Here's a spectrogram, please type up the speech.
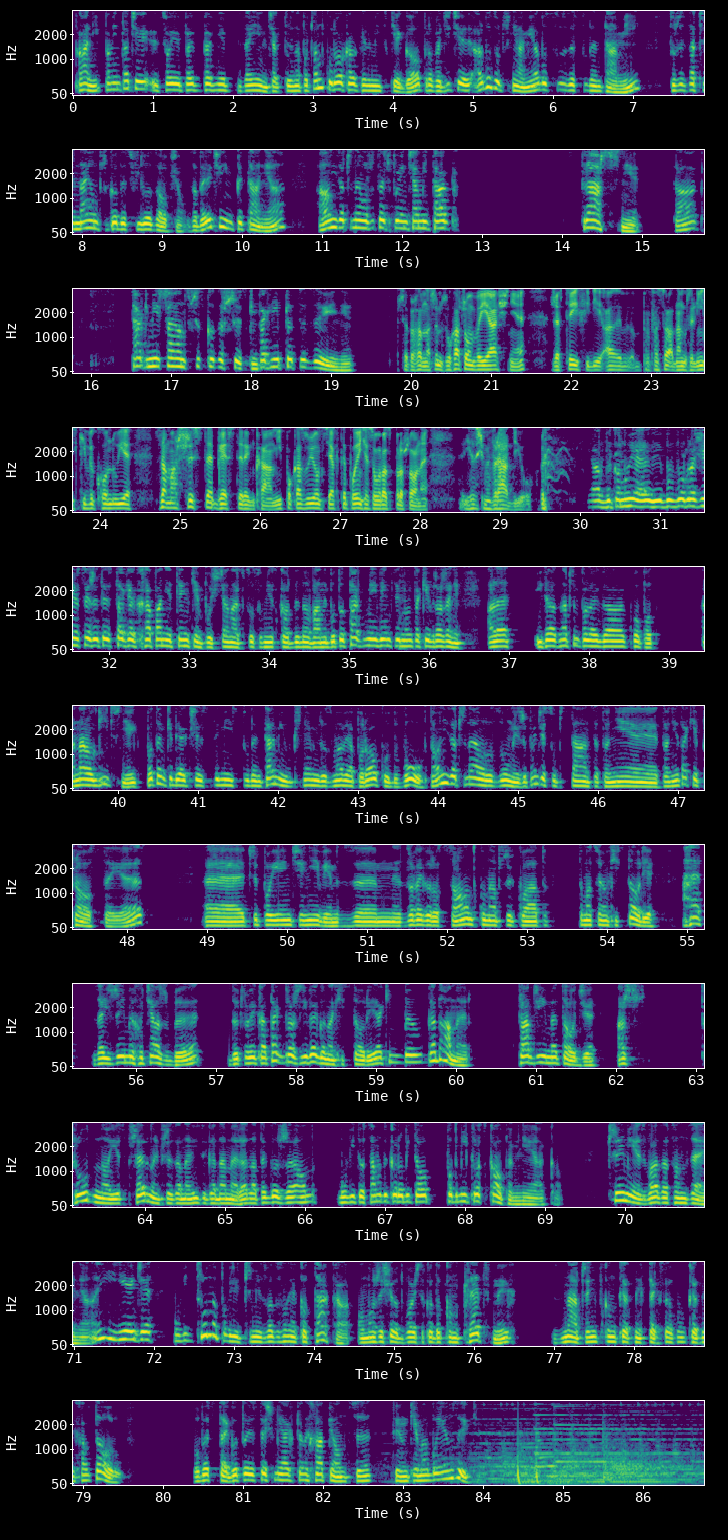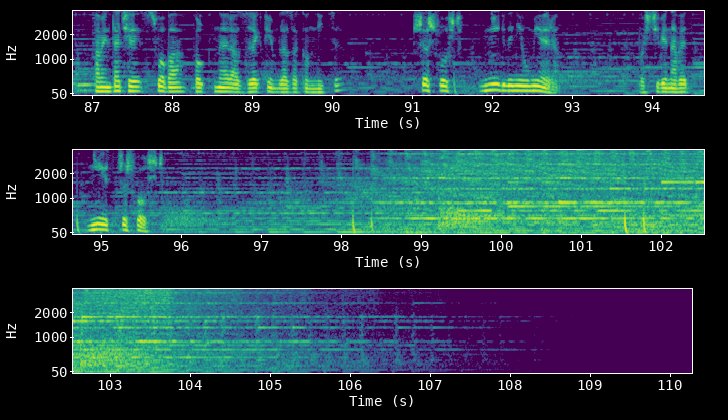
kochani, pamiętacie swoje pe pewnie zajęcia, które na początku roku akademickiego prowadzicie albo z uczniami, albo ze studentami, którzy zaczynają przygodę z filozofią. Zadajecie im pytania, a oni zaczynają rzucać pojęciami tak strasznie, tak? Tak mieszając wszystko ze wszystkim, tak nieprecyzyjnie przepraszam, naszym słuchaczom wyjaśnię, że w tej chwili profesor Adam Grzeliński wykonuje zamaszyste gesty rękami, pokazując jak te pojęcia są rozproszone. Jesteśmy w radiu. Ja wykonuję, wyobraziłem sobie, że to jest tak jak chrapanie tynkiem po ścianach w sposób nieskoordynowany, bo to tak mniej więcej mam takie wrażenie. Ale i teraz na czym polega kłopot? Analogicznie, potem kiedy jak się z tymi studentami, uczniami rozmawia po roku, dwóch, to oni zaczynają rozumieć, że pojęcie substancja to nie, to nie takie proste jest, czy pojęcie, nie wiem, z zdrowego rozsądku na przykład, to ma swoją historię. Ale zajrzyjmy chociażby do człowieka tak wrażliwego na historię, jakim był Gadamer. W prawdzie i metodzie. Aż trudno jest przebrnąć przez analizy Gadamera, dlatego że on mówi to samo, tylko robi to pod mikroskopem niejako. Czym jest władza sądzenia? I jedzie, mówi, trudno powiedzieć, czym jest władza sądzenia jako taka. On może się odwołać tylko do konkretnych znaczeń w konkretnych tekstach konkretnych autorów. Wobec tego to jesteśmy jak ten chlapiący tynkiem albo językiem. Pamiętacie słowa Faulknera z Rekwiem dla zakonnicy? Przeszłość nigdy nie umiera. Właściwie nawet nie jest przeszłością.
